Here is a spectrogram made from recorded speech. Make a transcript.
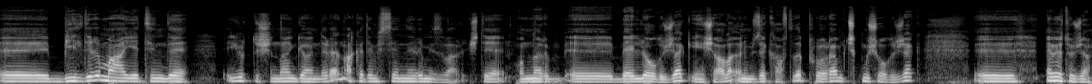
e, bildiri mahiyetinde yurt dışından gönderen akademisyenlerimiz var. İşte onlar e, belli olacak inşallah. Önümüzdeki haftada program çıkmış olacak. E, evet hocam.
